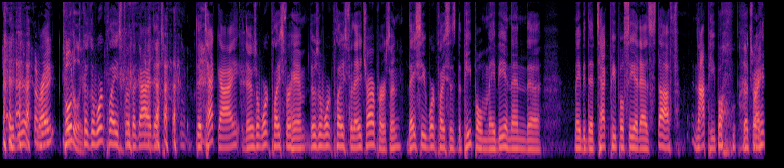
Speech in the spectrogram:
But you're- right? Totally. Because the workplace for the guy that's the tech guy, there's a workplace for him. There's a workplace for the HR person. They see workplaces the people, maybe, and then the maybe the tech people see it as stuff, not people. That's right.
